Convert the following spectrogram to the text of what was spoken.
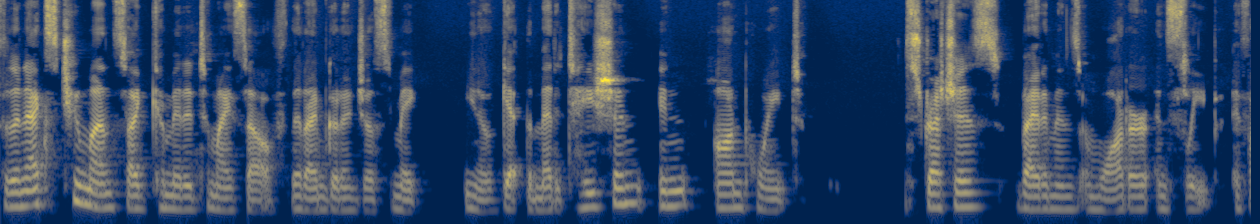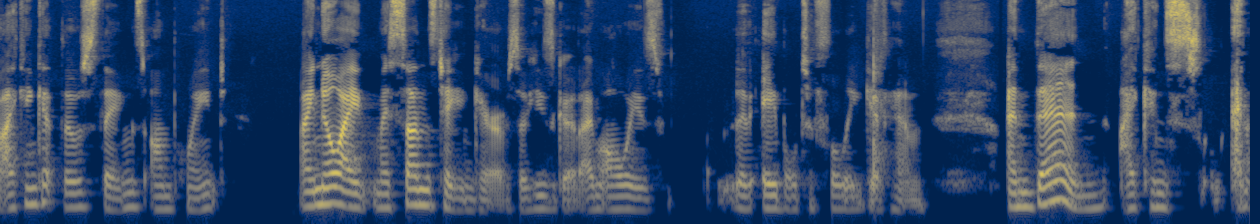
For the next two months, I committed to myself that I'm going to just make, you know, get the meditation in on point, stretches, vitamins, and water, and sleep. If I can get those things on point, I know I my son's taken care of, so he's good. I'm always uh, able to fully give him. And then I can and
